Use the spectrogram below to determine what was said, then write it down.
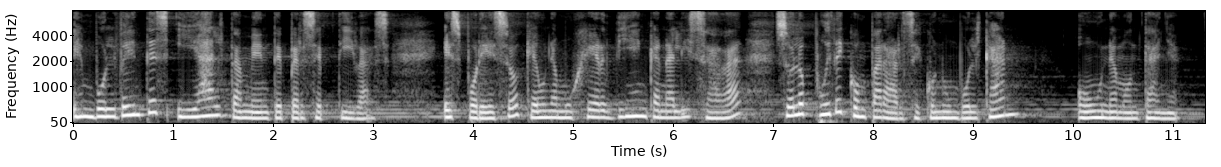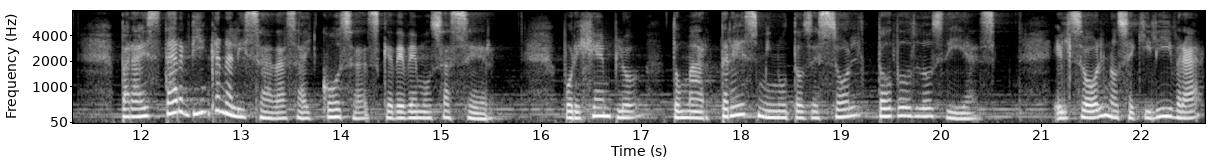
envolventes y altamente perceptivas. Es por eso que una mujer bien canalizada solo puede compararse con un volcán o una montaña. Para estar bien canalizadas hay cosas que debemos hacer. Por ejemplo, tomar tres minutos de sol todos los días. El sol nos equilibra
